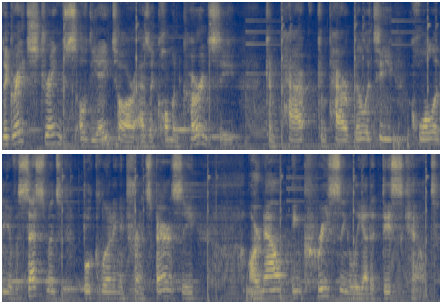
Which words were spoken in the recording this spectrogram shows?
The great strengths of the ATAR as a common currency compar comparability, quality of assessment, book learning and transparency are now increasingly at a discount.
